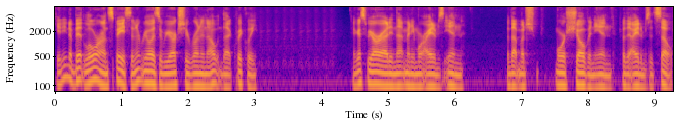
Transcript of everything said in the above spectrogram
getting a bit lower on space. I didn't realize that we were actually running out that quickly. I guess we are adding that many more items in, or that much more shelving in for the items itself.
